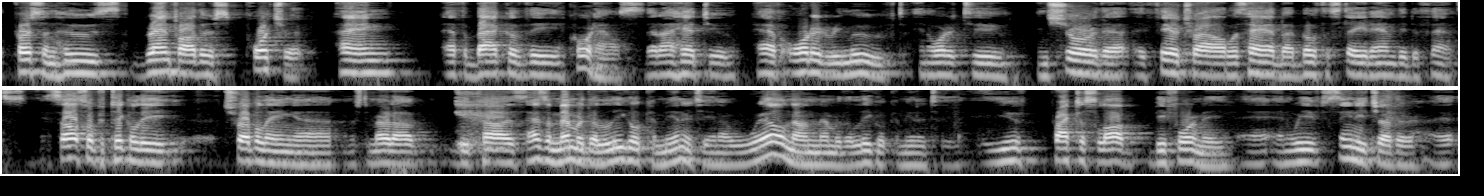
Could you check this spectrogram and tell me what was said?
a person whose grandfather's portrait hang at the back of the courthouse that I had to have ordered removed in order to ensure that a fair trial was had by both the state and the defense. It's also particularly troubling, uh, Mr. Murdaugh, because as a member of the legal community and a well-known member of the legal community, you've practiced law before me, and we've seen each other at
